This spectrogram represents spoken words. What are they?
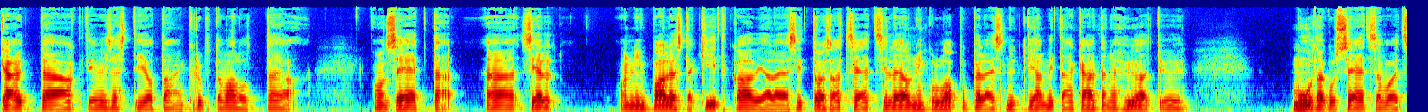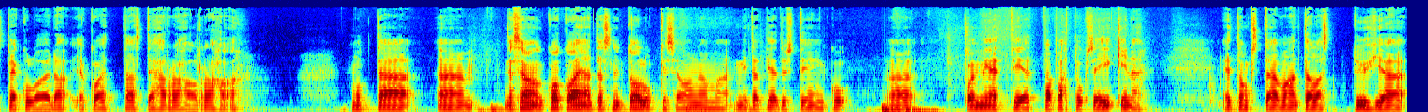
käyttää aktiivisesti jotain kryptovaluuttoja, on se, että siellä on niin paljon sitä kitkaa vielä ja sitten toisaalta se, että sillä ei ole niin kuin loppupeleissä nyt vielä mitään käytännön hyötyä muuta kuin se, että sä voit spekuloida ja koettaa tehdä rahalla rahaa. Mutta ähm, ja se on koko ajan tässä nyt ollutkin se ongelma, mitä tietysti niin kuin, äh, voi miettiä, että tapahtuuko se ikinä, että onko tämä vaan tällaista tyhjää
